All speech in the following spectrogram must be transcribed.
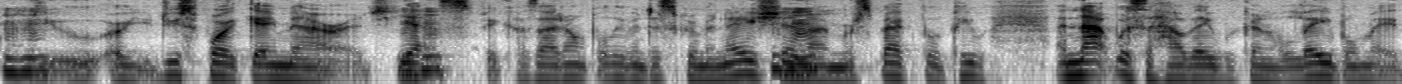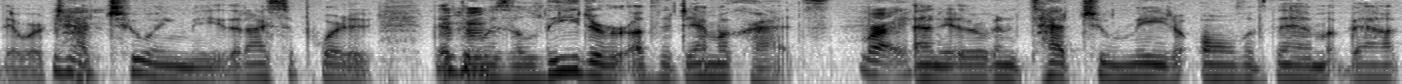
Mm-hmm. do you or you do you support gay marriage?" Yes, because I don't believe in discrimination. Mm-hmm. I'm respectful of people, and that was how they were going to label me. They were Mm-hmm. tattooing me that I supported that there was a leader of the Democrats, Right. And they were going to tattoo me to all of them about,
